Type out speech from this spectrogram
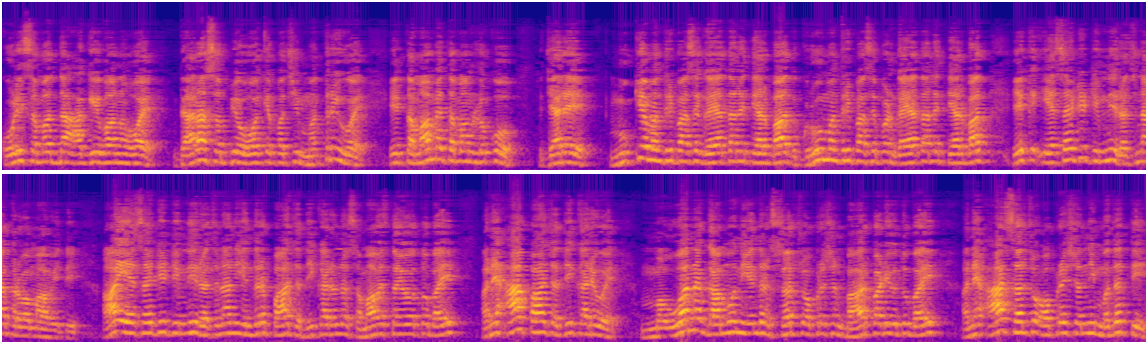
કોળી સમાજના આગેવાનો હોય, ધારાસભ્યો હોય કે પછી મંત્રી હોય, એ તમામે તમામ લોકો જ્યારે મુખ્યમંત્રી પાસે ગયા હતા ને ત્યારબાદ, ગૃહમંત્રી પાસે પણ ગયા હતા ને ત્યારબાદ એક એસઆઈટી ટીમની રચના કરવામાં આવી હતી. આ એસઆઈટી ટીમની રચનાની અંદર પાંચ અધિકારીઓનો સમાવેશ થયો હતો ભાઈ, અને આ પાંચ અધિકારીઓએ મહુવાના ગામોની અંદર સર્ચ ઓપરેશન બહાર પાડ્યું હતું ભાઈ, અને આ સર્ચ ઓપરેશનની મદદથી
